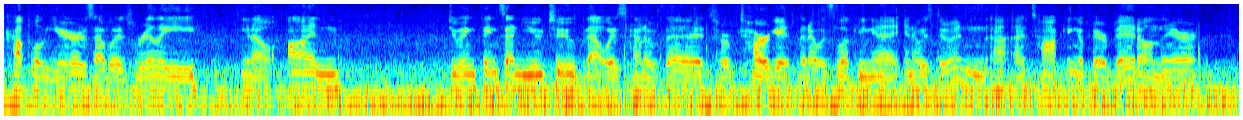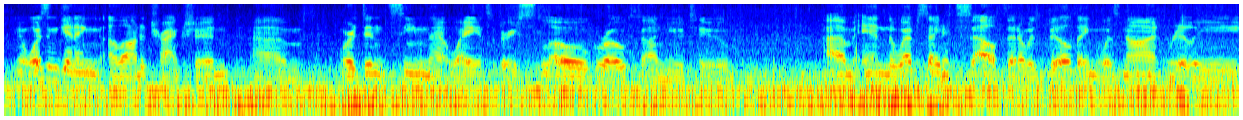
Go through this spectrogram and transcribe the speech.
couple years. I was really, you know, on doing things on YouTube. That was kind of the sort of target that I was looking at, and I was doing uh, talking a fair bit on there. You know, wasn't getting a lot of traction, um, or it didn't seem that way. It's a very slow growth on YouTube. Um, and the website itself that I was building was not really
